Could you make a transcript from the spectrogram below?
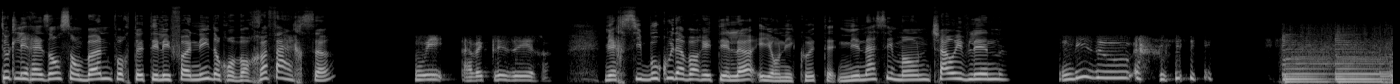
toutes les raisons sont bonnes pour te téléphoner, donc on va refaire ça. Oui, avec plaisir. Merci beaucoup d'avoir été là et on écoute Nina Simone. Ciao Evelyne. Bisous.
